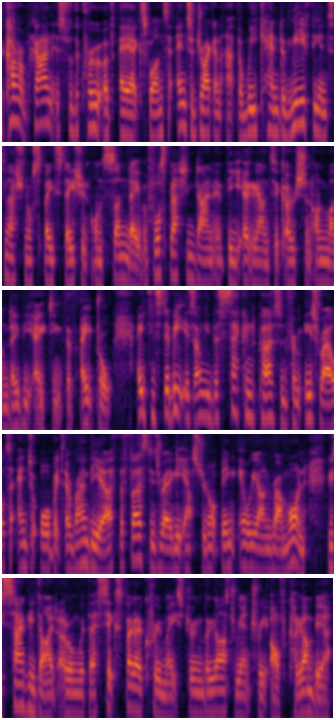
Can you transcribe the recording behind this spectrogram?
The current plan is for the crew of AX-1 to enter Dragon at the weekend and leave the International Space Station on Sunday before splashing down in the Atlantic Ocean on Monday the 18th of April. Eytan Stibbe is only the second person from Israel to enter orbit around the Earth, the first Israeli astronaut being Ilan Ramon, who sadly died along with their six fellow crewmates during the last re-entry of Columbia.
